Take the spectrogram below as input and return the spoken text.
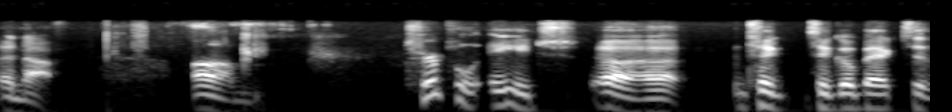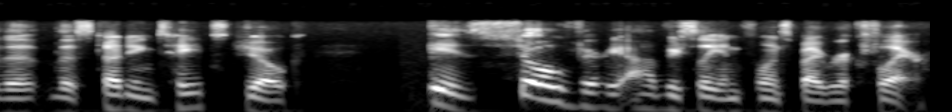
enough. Um, Triple H, uh, to to go back to the the studying tapes joke, is so very obviously influenced by Ric Flair.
